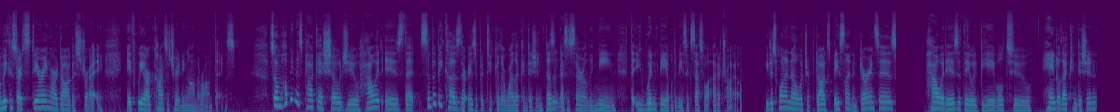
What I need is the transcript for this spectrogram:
and we can start steering our dog astray if we are concentrating on the wrong things. So, I'm hoping this podcast showed you how it is that simply because there is a particular weather condition doesn't necessarily mean that you wouldn't be able to be successful at a trial. You just want to know what your dog's baseline endurance is, how it is that they would be able to handle that condition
